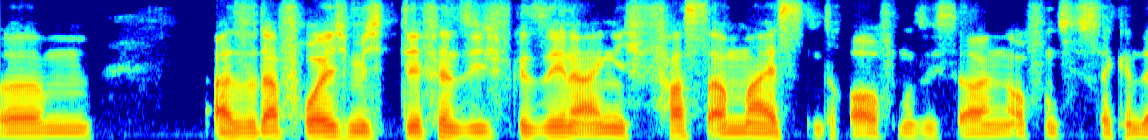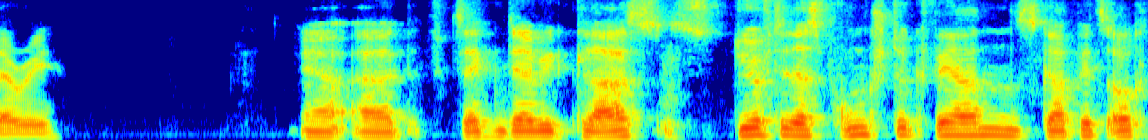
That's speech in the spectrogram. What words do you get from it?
Ähm, also da freue ich mich defensiv gesehen eigentlich fast am meisten drauf, muss ich sagen, auf unsere Secondary. Ja, äh, Secondary Class dürfte das Prunkstück werden. Es gab jetzt auch,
